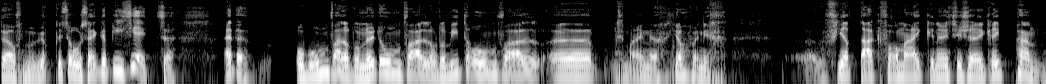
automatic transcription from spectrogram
Dürfen wir wirklich so sagen, bis jetzt. Eben, ob Unfall oder nicht Unfall oder wieder Unfall. Äh, ich meine, ja, wenn ich äh, vier Tage vor dem eidgenössischen Grippe habe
